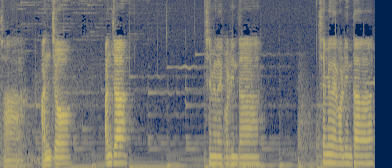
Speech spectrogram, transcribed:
자 앉아. 앉아. 체면에 걸린다. 체면에 걸린다.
